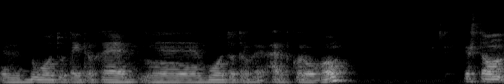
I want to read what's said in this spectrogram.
było tutaj trochę, yy, było to trochę hardkorowo. Zresztą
